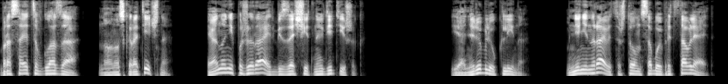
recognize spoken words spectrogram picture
бросается в глаза, но оно скоротечно, и оно не пожирает беззащитных детишек. Я не люблю Клина. Мне не нравится, что он собой представляет.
